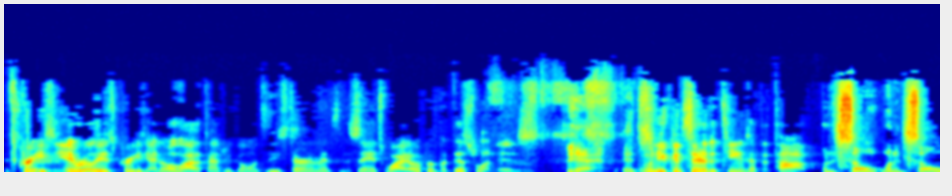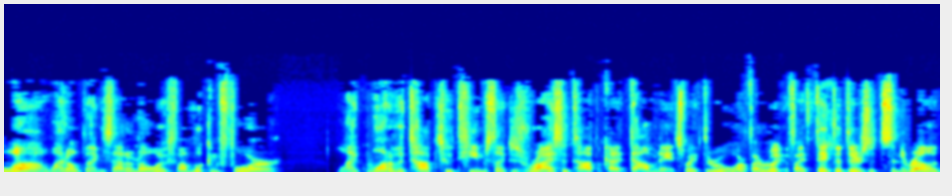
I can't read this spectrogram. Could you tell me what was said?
It's crazy. It really is crazy. I know a lot of times we go into these tournaments and say it's wide open, but this one is Yeah, it's when you consider the teams at the top. when it's so when it's so uh, wide open this, I don't know if I'm looking for like one of the top two teams to like just rise to the top and kind of dominate its way through, or if I really if I think that there's a Cinderella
